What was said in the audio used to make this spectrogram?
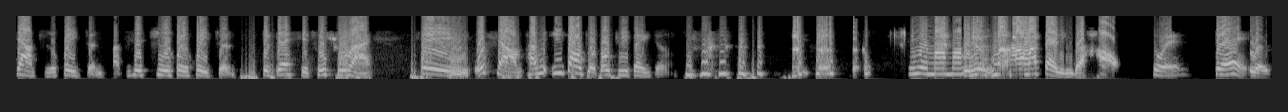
价值汇整，把这些智慧汇整，对不对？写出书来。所以我想他是一到九都具备的，因为妈妈我觉得妈妈妈带领的好，对。对。对，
